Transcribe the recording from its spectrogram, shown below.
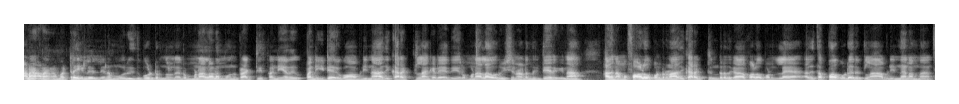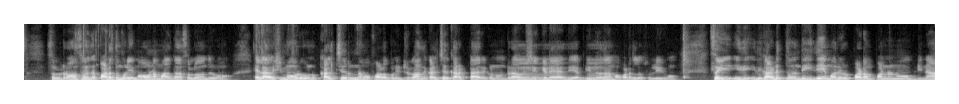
ஆனால் ஆனால் நம்ம ட்ரெய்லர்லேயே நம்ம ஒரு இது போட்டிருந்தோம்ல. ரொம்ப நாளாக நம்ம ஒன்று ப்ராக்டிஸ் பண்ணி அது பண்ணிக்கிட்டே இருக்கோம் அப்படின்னா அது கரெக்ட்லாம் கிடையாது. ரொம்ப நாளாக ஒரு விஷயம் நடந்துக்கிட்டே இருக்குன்னா அதை நம்ம ஃபாலோ பண்ணுறோம்னா அது கரெக்ட்ன்றதுக்காக ஃபாலோ பண்ணல. அது தப்பாக கூட இருக்கலாம் அப்படின்னு தான் நம்ம சொல்கிறோம் ஸோ இந்த படத்து மூலியமாகவும் நம்ம அதுதான் சொல்ல வந்திருக்கணும். எல்லா விஷயமும் ஒரு ஒரு கல்ச்சர்னு நம்ம ஃபாலோ பண்ணிட்டு இருக்கோம். அந்த கல்ச்சர் கரெக்டாக இருக்கணுன்ற அவசியம் கிடையாது அப்படின்றத. நம்ம படத்தில் சொல்லியிருக்கோம். ஸோ இது இதுக்கு அடுத்து வந்து இதே மாதிரி ஒரு படம் பண்ணணும் அப்படின்னா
